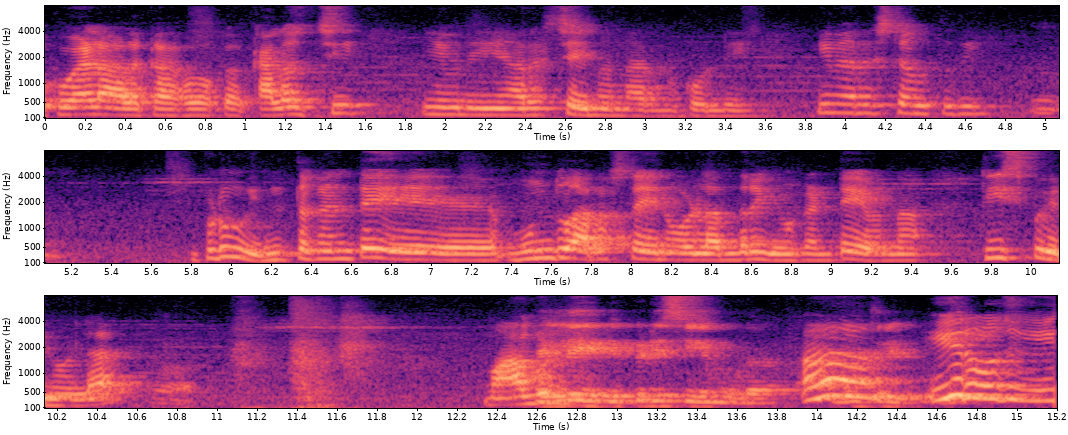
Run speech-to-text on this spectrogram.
ఒకవేళ వాళ్ళకి ఒక కళ వచ్చి ఈమెని అరెస్ట్ చేయమన్నారు అనుకోండి ఈమె అరెస్ట్ అవుతుంది. ఇప్పుడు ఇంతకంటే ముందు అరెస్ట్ అయిన వాళ్ళందరూ ఈమెకంటే ఏమన్నా తీసిపోయిన వాళ్ళ? మంత్రి. ఈ రోజు ఈ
